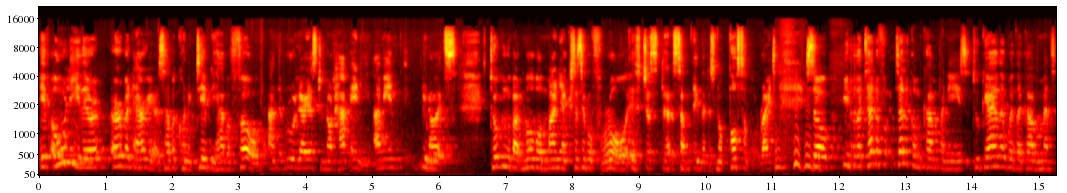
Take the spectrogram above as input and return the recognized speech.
If only the urban areas have a connectivity, have a phone, and the rural areas do not have any. I mean, you know, it's talking about mobile money accessible for all is just uh, something that is not possible, right? so, you know, the tele- telecom companies, together with the governments,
